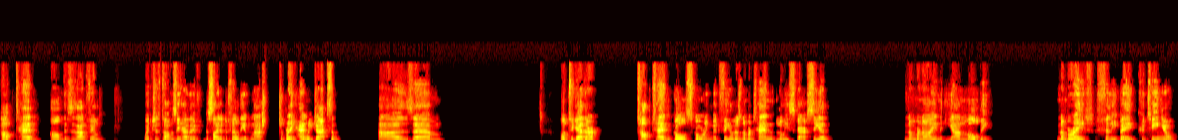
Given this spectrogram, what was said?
top 10 on This is Anfield, which is obviously how they've decided to fill the international break. Henry Jackson has um, put together top 10 goal scoring midfielders. Number 10, Luis Garcia. Number 9, Jan Molby. Number 8, Philippe Coutinho.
